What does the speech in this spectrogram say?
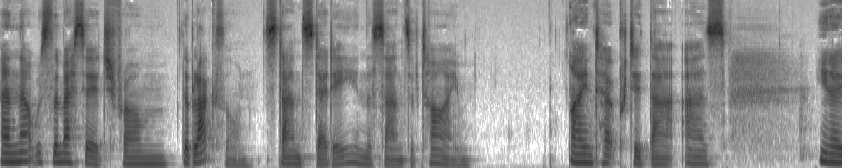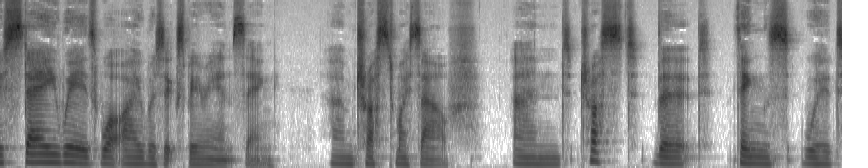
And that was the message from the blackthorn stand steady in the sands of time. I interpreted that as, you know, stay with what I was experiencing, um, trust myself, and trust that things would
